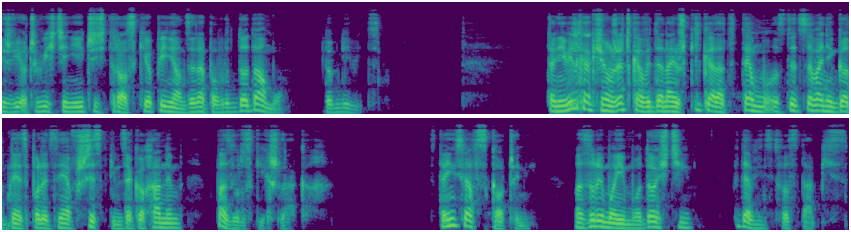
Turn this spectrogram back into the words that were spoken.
jeżeli oczywiście nie liczyć troski o pieniądze na powrót do domu, do Gliwic. Ta niewielka książeczka, wydana już kilka lat temu, zdecydowanie godna jest polecenia wszystkim zakochanym w mazurskich szlakach. Stanisław Skoczeń, Mazury mojej młodości, wydawnictwo Stapis.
